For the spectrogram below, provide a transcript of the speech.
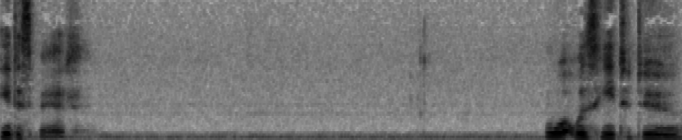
He despaired. What was he to do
